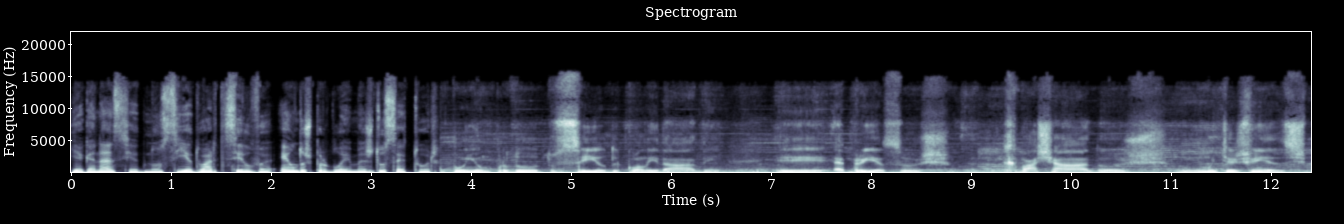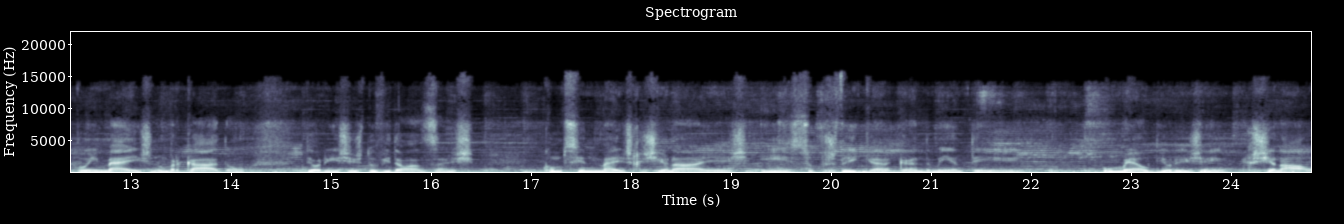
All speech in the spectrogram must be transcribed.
E a ganância, denuncia Duarte Silva, é um dos problemas do setor. Põe um produto cio de qualidade e a preços rebaixados, muitas vezes põe mais no mercado de origens duvidosas como sendo mais regionais e isso prejudica grandemente o mel de origem regional.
